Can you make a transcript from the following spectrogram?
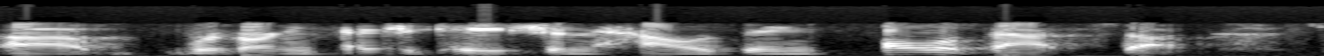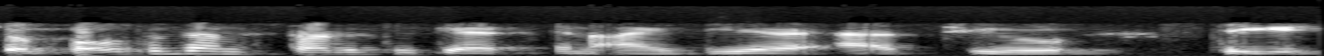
uh, regarding education, housing, all of that stuff. So both of them started to get an idea as to the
